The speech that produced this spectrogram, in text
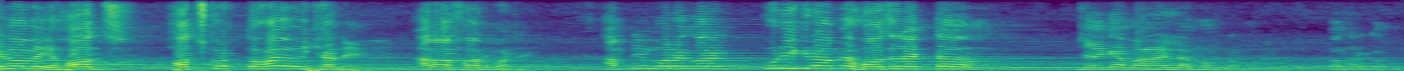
এভাবেই হজ হজ করতে হয় ওইখানে, আরাফার মাঠে। আপনি মনে করেন কুড়িগ্রামে হজের একটা জায়গা বানাইলাম আমরা, মনে করেন, কথার কথা।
